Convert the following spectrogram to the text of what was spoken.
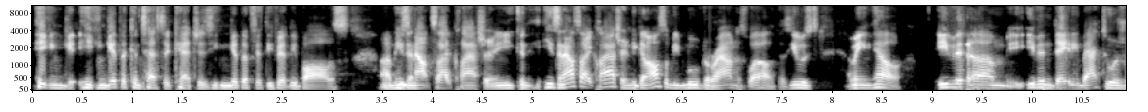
he can get he can get the contested catches, he can get the 50-50 balls. Um, he's an outside clasher, and you can he's an outside clasher, and he can also be moved around as well because he was I mean hell even um even dating back to his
